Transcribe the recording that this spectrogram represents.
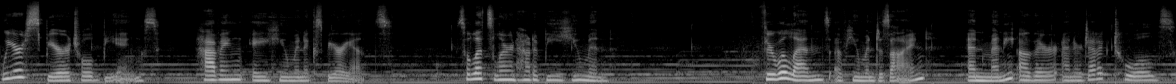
We are spiritual beings having a human experience. So let's learn how to be human. Through a lens of human design and many other energetic tools,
